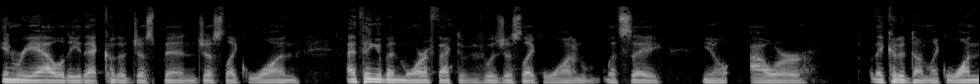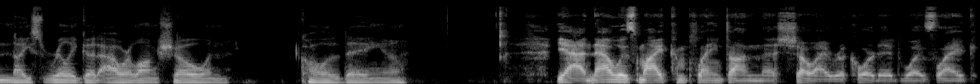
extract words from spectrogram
in reality, that could have just been just like one. I think it'd been more effective if it was just like one, let's say, you know, hour they could have done like one nice, really good hour long show and call it a day, you know? Yeah, and that was my complaint on the show I recorded was like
